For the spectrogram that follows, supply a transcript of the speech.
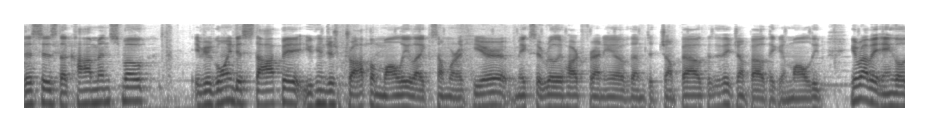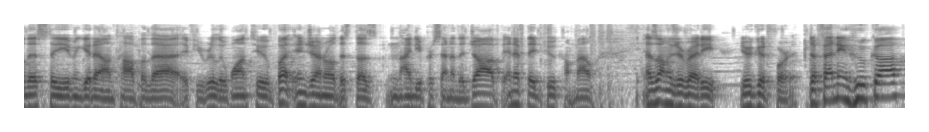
This is the common smoke. If you're going to stop it, you can just drop a molly like somewhere here. It makes it really hard for any of them to jump out because if they jump out, they get mollied. You can probably angle this to even get it on top of that if you really want to. But in general, this does 90% of the job. And if they do come out, as long as you're ready, you're good for it. Defending hookah, uh,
